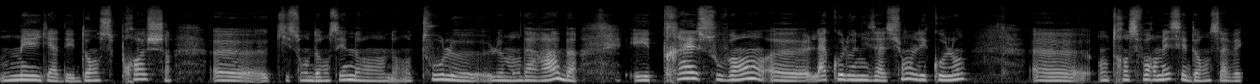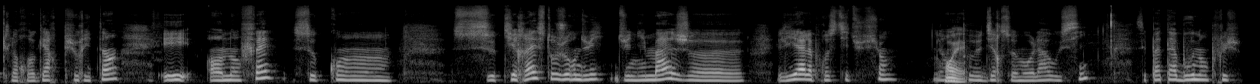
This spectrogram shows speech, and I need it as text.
Mais il y a des danses proches euh, qui sont dansées dans, dans tout le, monde arabe. Et très souvent, la colonisation, les colons, euh, ont transformé ces danses avec leur regard puritain et en ont fait ce qu'on ce qui reste aujourd'hui d'une image euh, liée à la prostitution. Ouais. On peut dire ce mot-là aussi. C'est pas tabou non plus.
